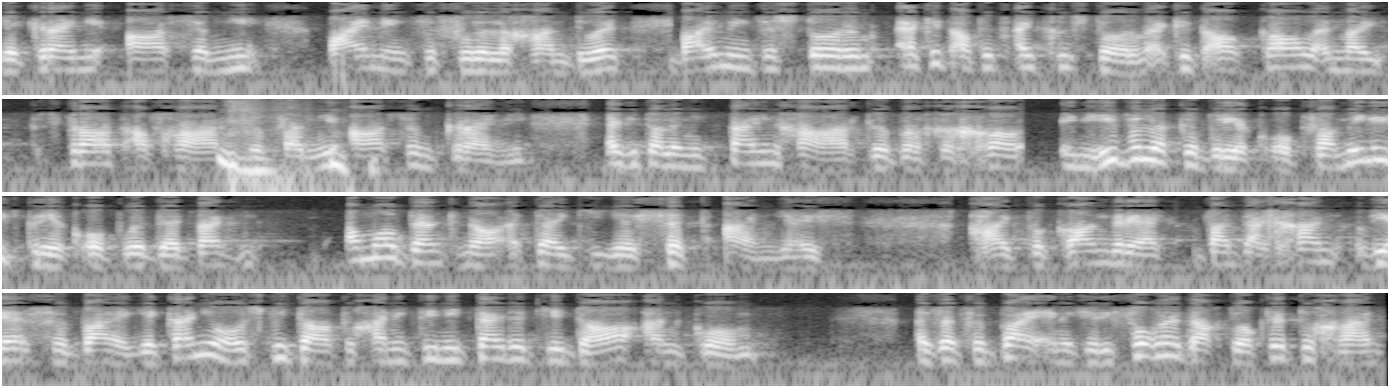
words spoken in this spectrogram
Jy kry nie asem nie. Baie mense voel hulle gaan dood. Baie mense storm. Ek het altyd uitgestorm. Ek het al kaal in my straat afgehardloop van nie asem kry nie. Ek het al in die tuin gehardloop en gegaan en huwelike breek op, families breek op oor dit want almal dink na 'n tydjie jy sit aan, jy's hypochondriac want hy gaan weer verby. Jy kan nie hospitaal toe gaan nie teen die tyd dat jy daar aankom is dit verby en as jy die volgende dag dokter toe gaan,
